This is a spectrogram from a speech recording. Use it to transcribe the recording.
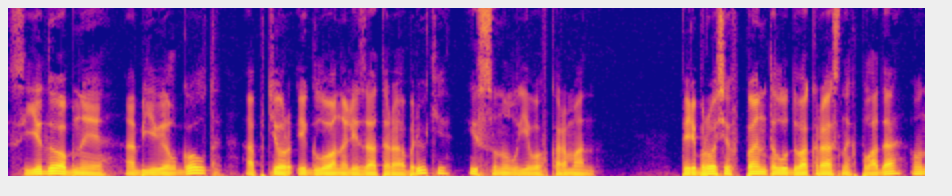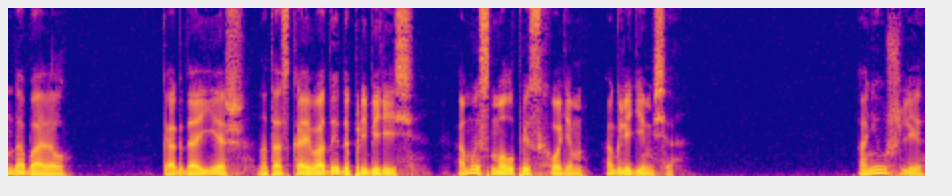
«Съедобные», — объявил Голд, обтер иглу анализатора о брюки и сунул его в карман. Перебросив Пентелу два красных плода, он добавил. «Когда ешь, натаскай воды да приберись а мы с Мол присходим, оглядимся. Они ушли.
